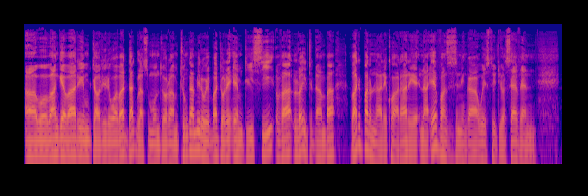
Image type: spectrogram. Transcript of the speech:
Avo vange vari mutauriri wavadouglas munzora mutungamiri webato remdc valoid damba vari parunhare kuharare naevans sininga westudio 7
